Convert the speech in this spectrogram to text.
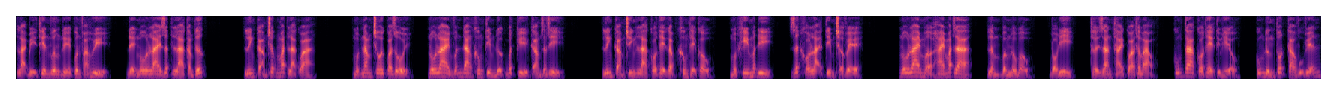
lại bị thiên vương đế quân phá hủy, để nô lai rất là căm tức. Linh cảm trước mắt là qua. Một năm trôi qua rồi, nô lai vẫn đang không tìm được bất kỳ cảm giác gì. Linh cảm chính là có thể gặp không thể cầu, một khi mất đi rất khó lại tìm trở về. Nô lai mở hai mắt ra, lầm bầm lầu bầu, bỏ đi, thời gian thái quá thơ bảo cũng ta có thể tìm hiểu, cũng đừng tốt cao vụ viễn.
